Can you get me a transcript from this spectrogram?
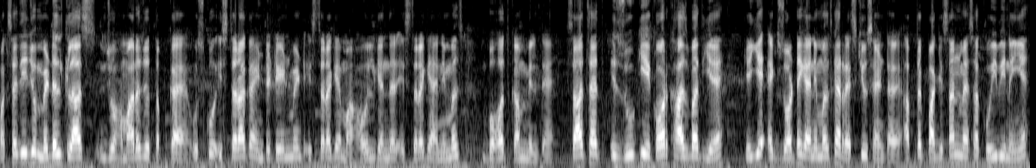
मकसद ये जो मिडिल क्लास जो हमारा जो तबका है, उसको इस तरह का इंटरटेनमेंट इस तरह के माहौल के अंदर, इस तरह के एनिमल्स बहुत कम मिलते हैं। साथ साथ इस ज़ू की एक और ख़ास बात यह है कि ये एक्जॉटिक एनिमल्स का रेस्क्यू सेंटर है। अब तक पाकिस्तान में ऐसा कोई भी नहीं है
